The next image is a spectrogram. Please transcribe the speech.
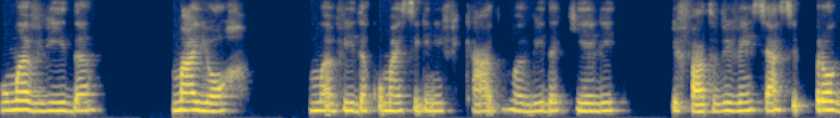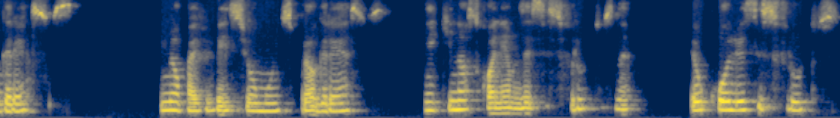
uma vida maior, uma vida com mais significado, uma vida que ele, de fato, vivenciasse progressos. E meu pai vivenciou muitos progressos, e que nós colhemos esses frutos, né? Eu colho esses frutos.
